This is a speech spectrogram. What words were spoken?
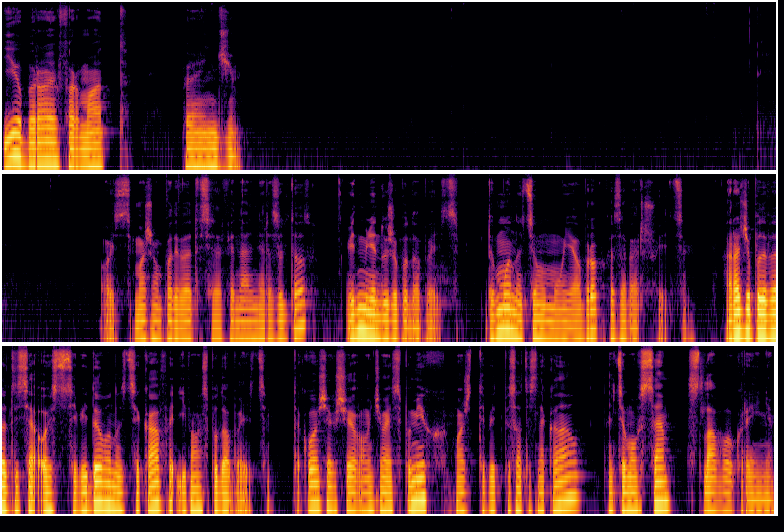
і обираю формат PNG. Ось, можемо подивитися фінальний результат. Він мені дуже подобається. Тому на цьому моя обробка завершується. Раджу подивитися ось це відео, воно цікаве і вам сподобається. Також, якщо я вам чимось поміг, можете підписатись на канал. На цьому все. Слава Україні!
